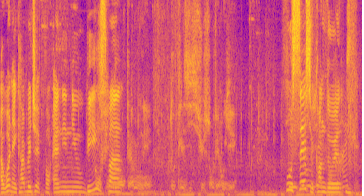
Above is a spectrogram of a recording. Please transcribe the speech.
I won't encourage it for any newbies, but terminé. Toutes les issues sont verrouillées. Who says you can't do it? correctes,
